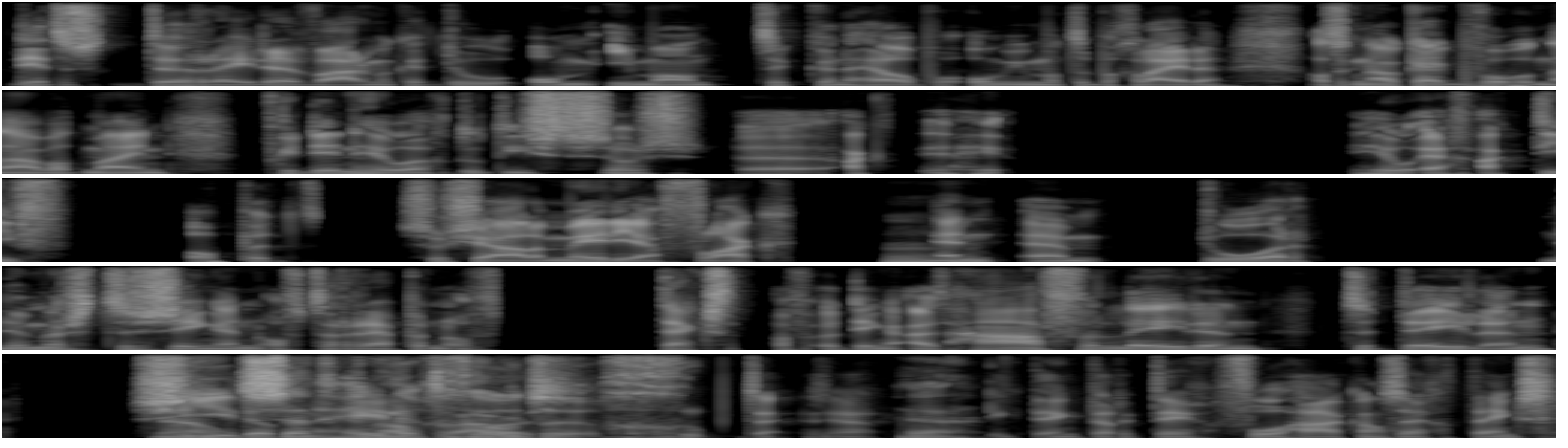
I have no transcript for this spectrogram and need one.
dit is de reden waarom ik het doe, om iemand te kunnen helpen, om iemand te begeleiden. Als ik nou kijk bijvoorbeeld naar wat mijn vriendin heel erg doet, die is zo, eh, act- heel, heel erg actief op het sociale media vlak. Mhm. En ehm, door nummers te zingen of te rappen of tekst of dingen uit haar verleden te delen, zie je dat een hele trouwens. grote groep. ja, ja. ik denk dat ik tegen voor haar kan zeggen thanks.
